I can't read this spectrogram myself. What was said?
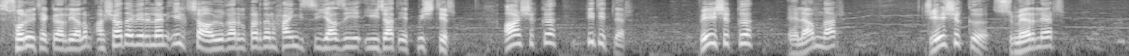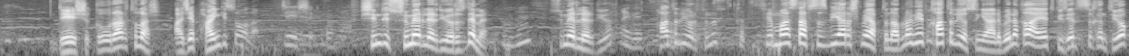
Soruyu tekrarlayalım. Aşağıda verilen ilk çağ uygarlıklardan hangisi yazıyı icat etmiştir? A şıkkı Hititler. B şıkkı Elamlar. C şıkkı Sümerler. D şıkkı Urartular. Acep hangisi ola? C şıkkı. Şimdi Sümerler diyoruz değil mi? Sümerler diyor. Evet. Katılıyorsunuz. Sen masrafsız bir yarışma yaptın ablam. Hep katılıyorsun yani böyle gayet güzel sıkıntı yok.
